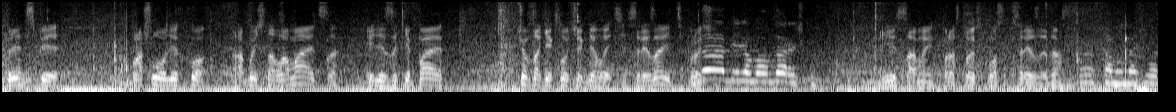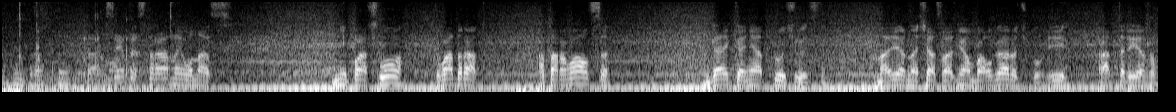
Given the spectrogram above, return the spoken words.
В принципе, пошло легко. Обычно ломается или закипает. Что в таких случаях делаете? Срезаете проще? Да, берем болгарочку. И самый простой способ срезать, да? Да, самый надежный, простой. Так, с этой стороны у нас не пошло. Квадрат оторвался. Гайка не откручивается. Наверное, сейчас возьмем болгарочку и отрежем.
